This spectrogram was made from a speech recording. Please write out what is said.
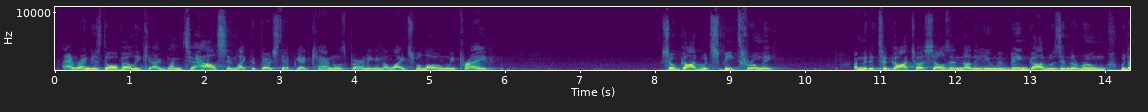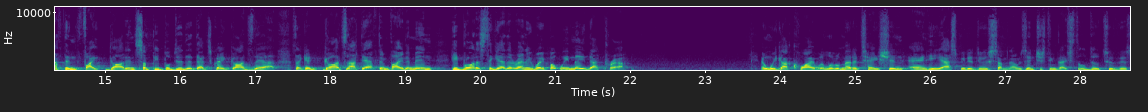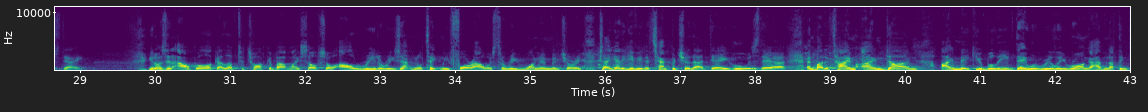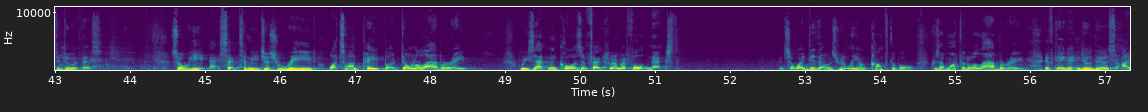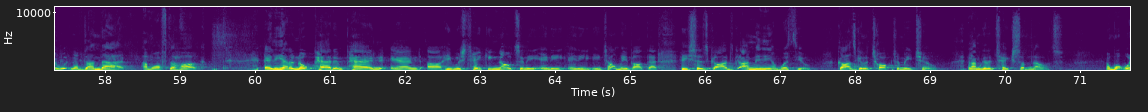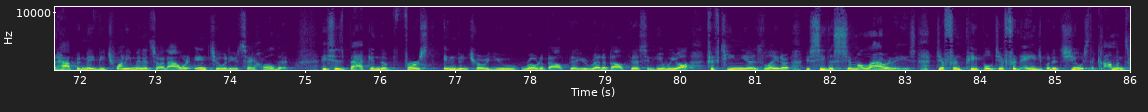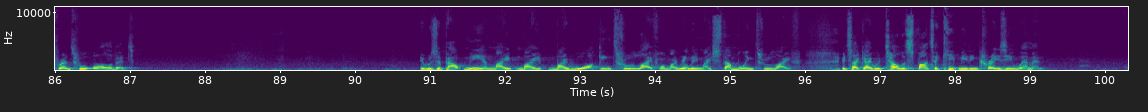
And I rang his doorbell. He, I went to house, and like the third step, he had candles burning, and the lights were low, and we prayed. So God would speak through me. Admitted to God, to ourselves, and another human being. God was in the room. We don't have to invite God in. Some people do that. That's great. God's there. It's like a, God's not there. I have to invite him in. He brought us together anyway, but we made that prayer. And we got quiet with a little meditation, and he asked me to do something that was interesting that I still do to this day. You know, as an alcoholic, I love to talk about myself, so I'll read a resentment. It'll take me four hours to read one inventory. So I got to give you the temperature that day, who was there, and by the time I'm done, I make you believe they were really wrong. I have nothing to do with this. So he said to me, just read what's on paper, don't elaborate. Resentment, cause, effect, my fault, next. And so I did that. I was really uncomfortable because I wanted to elaborate. If they didn't do this, I wouldn't have done that. I'm off the hook. And he had a notepad and pen, and uh, he was taking notes, and, he, and, he, and he, he told me about that. He says, God, I'm here with you. God's going to talk to me too, and I'm going to take some notes. And what would happen, maybe 20 minutes or an hour into it, he would say, Hold it. He says, Back in the first inventory, you wrote about this, you read about this, and here we are 15 years later. You see the similarities. Different people, different age, but it's you. It's the common thread through all of it. It was about me and my, my, my walking through life, or my really my stumbling through life. It's like I would tell the sponsor, keep meeting crazy women.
